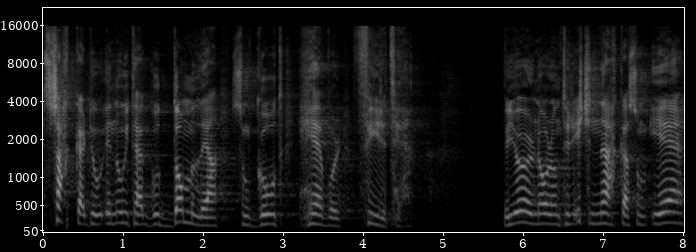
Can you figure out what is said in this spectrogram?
trakkar du inn ut til godomlige som god hever fire til. Vi gjør noen til ikke nækka som er,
